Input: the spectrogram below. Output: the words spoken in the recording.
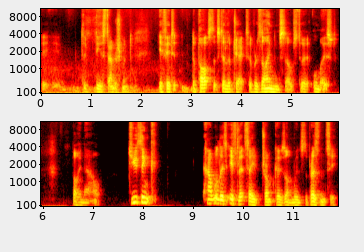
the, the establishment. If it the parts that still object have resigned themselves to it almost by now. Do you think how will this if let's say Trump goes on and wins the presidency,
